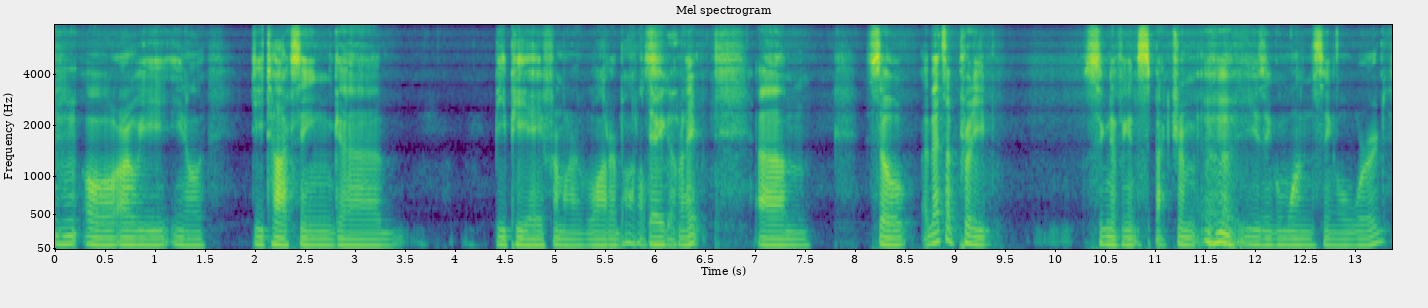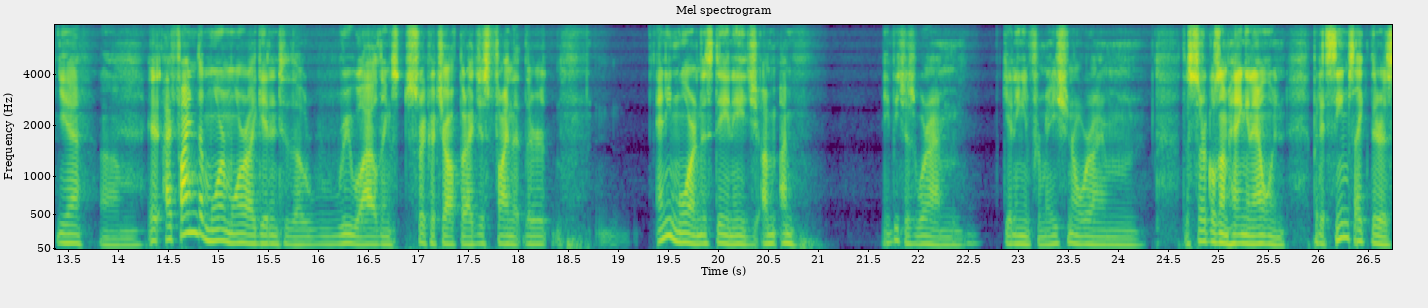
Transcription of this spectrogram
Mm-hmm. or are we, you know, detoxing uh, BPA from our water bottles? There you go. Right. Um, so that's a pretty significant spectrum uh, Mm-hmm. using one single word. Yeah. Um, It- I find the more and more I get into the rewilding, sorry to cut you off, but I just find that there, anymore in this day and age, I'm, I'm maybe just where I'm getting information or where I'm, the circles I'm hanging out in, but it seems like there's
